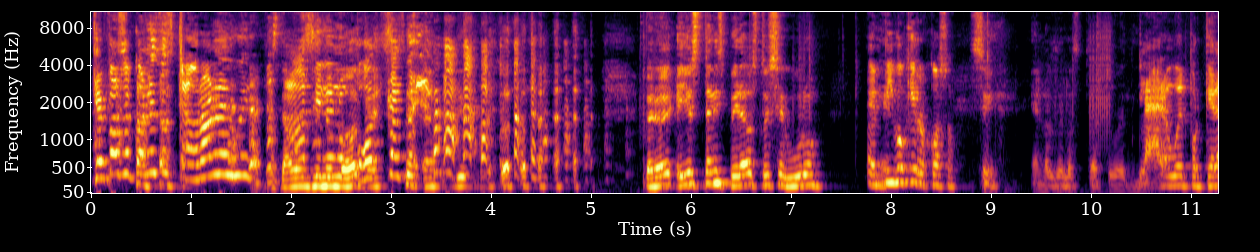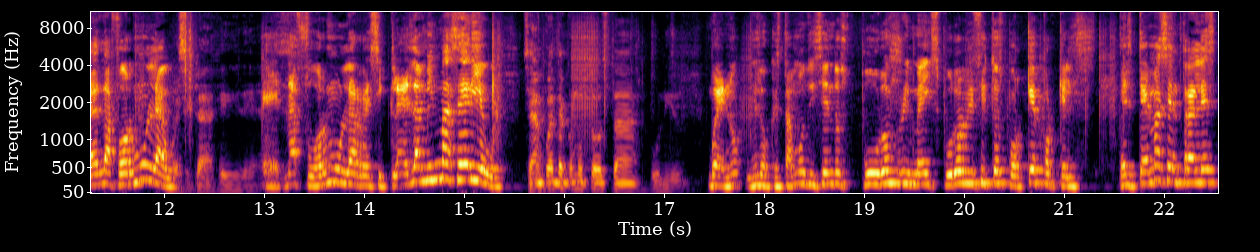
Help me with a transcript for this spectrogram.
¿Qué pasó con esos cabrones, güey? Ah, tienen un podcast, güey. Pero ellos están inspirados, estoy seguro. En vivo quirocoso. Sí, en los de los tatuajes. Claro, güey, porque era la fórmula, güey. Reciclaje de ideas. Es la fórmula reciclada. Es la misma serie, güey. ¿Se dan cuenta cómo todo está unido? Bueno, y lo que estamos diciendo es puros remakes, puros refritos. ¿Por qué? Porque el, el tema central es,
